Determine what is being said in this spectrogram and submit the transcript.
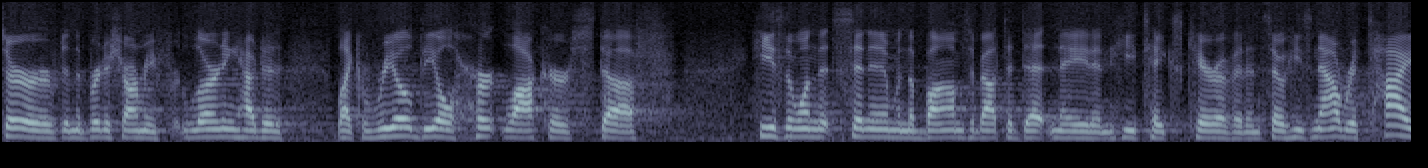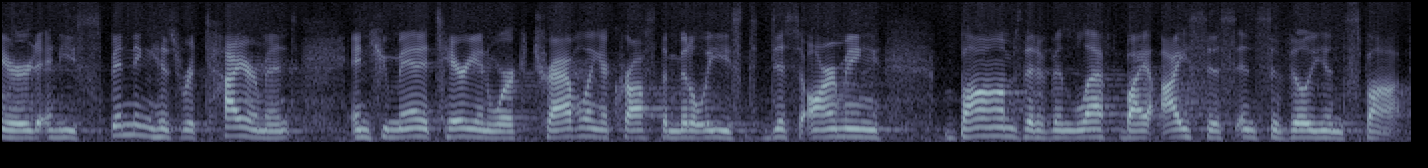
served in the British Army for learning how to, like, real deal hurt locker stuff He's the one that's sent in when the bomb's about to detonate and he takes care of it. And so he's now retired and he's spending his retirement in humanitarian work traveling across the Middle East, disarming bombs that have been left by ISIS in civilian spots.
